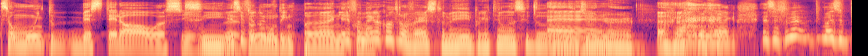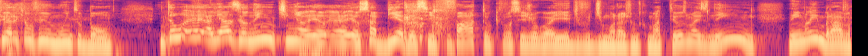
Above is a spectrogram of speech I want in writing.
são muito besterol, assim. Sim, esse todo filme, mundo em pânico. Ele foi mega controverso também, porque tem o lance do é... Jr. esse filme, é, mas o pior é que é um filme muito bom. Então, é, aliás, eu nem tinha. Eu, é, eu sabia desse fato que você jogou aí de, de morar junto com o Matheus, mas nem, nem me lembrava.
